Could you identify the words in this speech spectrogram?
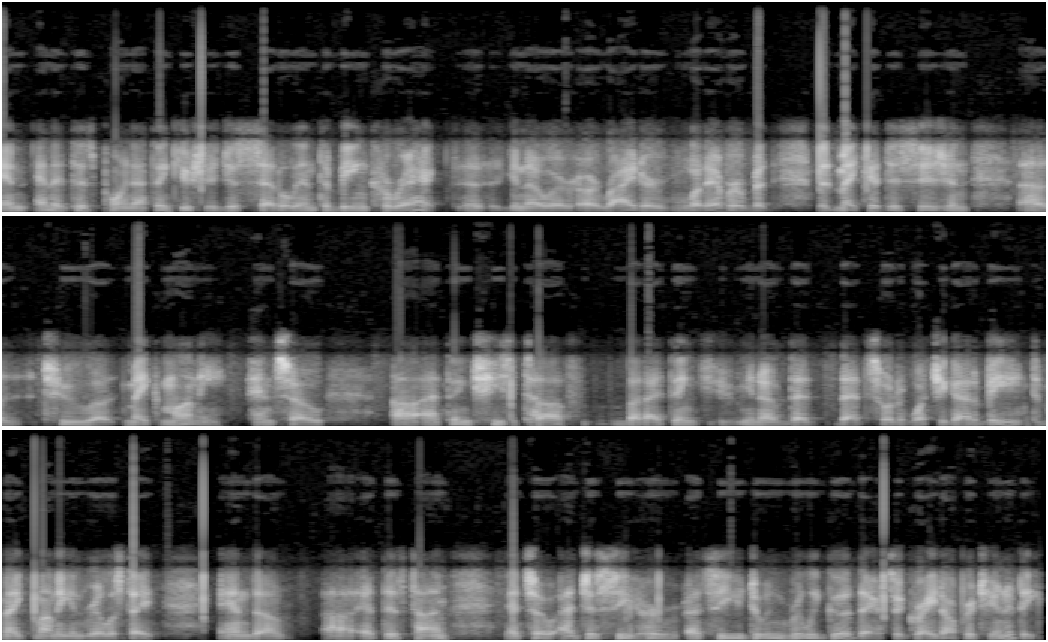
And and at this point, I think you should just settle into being correct, uh, you know, or, or right or whatever. But but make a decision uh, to uh, make money. And so uh, I think she's tough, but I think you know that that's sort of what you got to be to make money in real estate. And uh, uh, at this time, and so I just see her. I see you doing really good there. It's a great opportunity.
